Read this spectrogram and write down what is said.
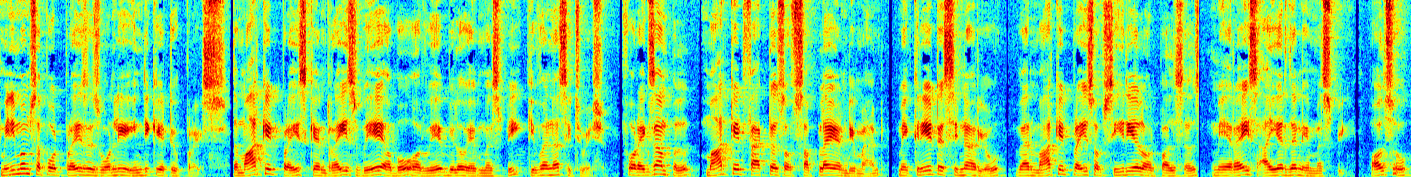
minimum support price is only an indicative price. The market price can rise way above or way below MSP given a situation. For example, market factors of supply and demand may create a scenario where market price of cereal or pulses may rise higher than MSP. Also,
